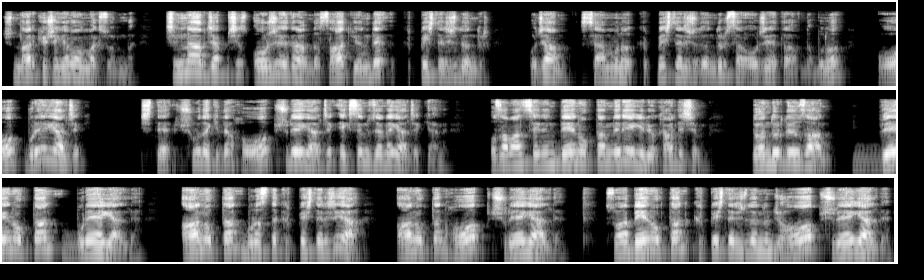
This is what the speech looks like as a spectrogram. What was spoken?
şunlar köşegen olmak zorunda. Şimdi ne yapacakmışız? Orijin etrafında saat yönünde 45 derece döndür. Hocam sen bunu 45 derece döndürürsen orijin etrafında bunu hop buraya gelecek. İşte şuradaki de hop şuraya gelecek. Eksen üzerine gelecek yani. O zaman senin D noktan nereye geliyor kardeşim? Döndürdüğün zaman D noktan buraya geldi. A noktan burası da 45 derece ya. A noktan hop şuraya geldi. Sonra B noktan 45 derece döndürünce hop şuraya geldi.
